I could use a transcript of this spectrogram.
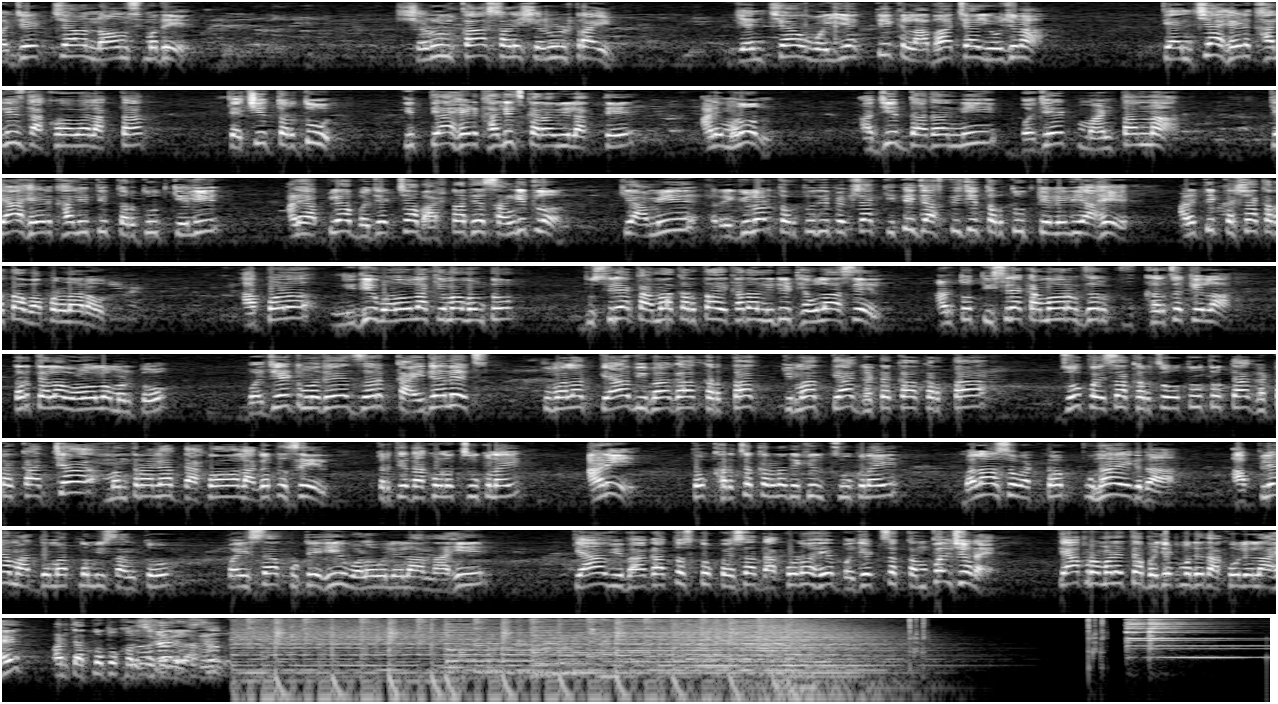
बजेटच्या नॉर्म्समध्ये schedule caste आणि शेड्यूल ट्राईब यांच्या वैयक्तिक लाभाच्या योजना त्यांच्या हेडखालीच दाखवाव्या लागतात. त्याची तरतूद ही त्या हेडखालीच करावी लागते. आणि म्हणून अजितदादांनी बजेट मांडताना त्या हेडखाली ती तरतूद केली आणि आपल्या बजेटच्या भाषणात हे सांगितलं की आम्ही रेग्युलर तरतुदीपेक्षा किती जास्तीची तरतूद केलेली आहे आणि ती कशाकरता वापरणार आहोत. आपण निधी वळवला किंवा म्हणतो दुसऱ्या कामाकरता एखादा निधी ठेवला असेल आणि तो तिसऱ्या कामावर जर खर्च केला तर त्याला वळवलं म्हणतो. बजेटमध्ये जर कायद्यानेच तुम्हाला त्या विभागाकरता किंवा त्या घटकाकरता जो पैसा खर्च होतो तो त्या घटकाच्या मंत्रालयात दाखवावा लागत असेल तर ते दाखवणं चूक नाही. आणि तो खर्च करणं देखील चूक नाही. मला असं वाटतं पुन्हा एकदा आपल्या माध्यमातून मी सांगतो पैसा कुठेही वळवलेला नाही. त्या विभागातच तो पैसा दाखवणं हे बजेटचं कंपल्शन आहे. त्याप्रमाणे त्या बजेटमध्ये दाखवलेलं आहे आणि त्यातनं तो खर्च केलेला आहे.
